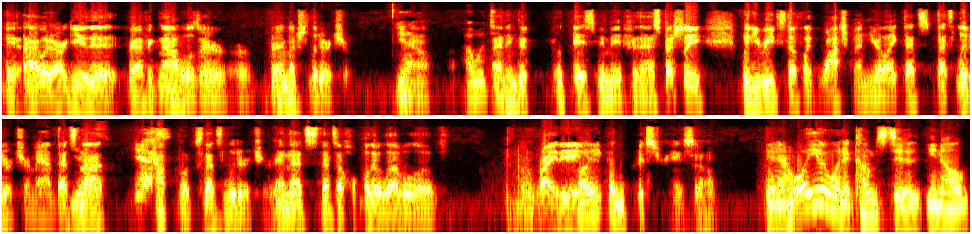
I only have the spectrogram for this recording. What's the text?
Hey, I would argue that graphic novels are, are very much literature. You Yeah. know, I would. I think there's a case to be made for that, especially when you read stuff like Watchmen. You're like, that's that's literature, man. That's Yes. not yes. comic books. That's literature, and that's that's a whole other level of, of writing Well, even history. So Yeah, well, even when it comes to you know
